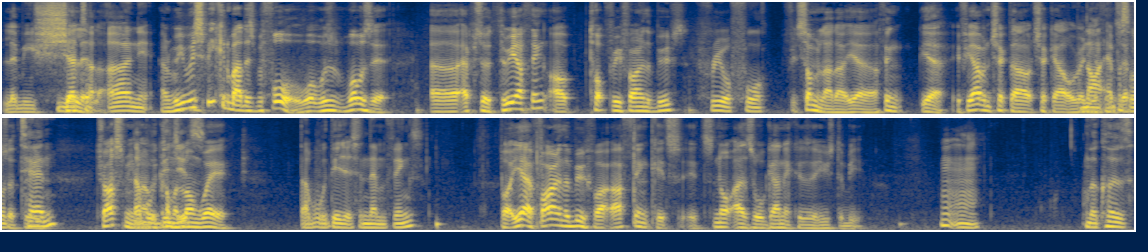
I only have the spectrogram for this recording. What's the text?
Let me You shell had it. like. earn it. And we were speaking about this before. What was what was it? Uh, episode three, I think. Our top three fire in the booths, Three or four. something like that. Yeah, I think. Yeah, if you haven't checked that out, check it out already. Nah, it's episode three. 10. Trust me, man, double we've come a digits. long way. Double digits in them things. But yeah, fire in the booth. I, I think it's it's not as organic as it used to be. Mm. Because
